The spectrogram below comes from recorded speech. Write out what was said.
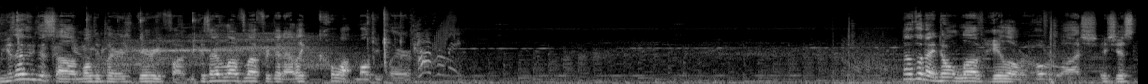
Because I think this uh, multiplayer is very fun. Because I love Left 4 Dead. I like co-op multiplayer. Not that I don't love Halo or Overwatch. It's just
